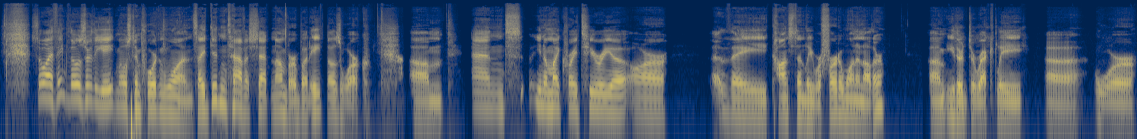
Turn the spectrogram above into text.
So I think those are the eight most important ones. I didn't have a set number, but eight does work. Um, and you know, my criteria are uh, they constantly refer to one another, um, either directly uh, or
